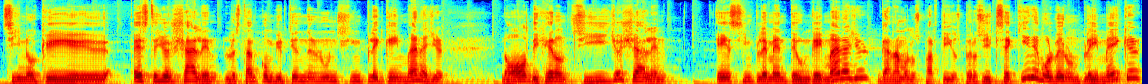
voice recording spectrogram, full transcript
sino que este Josh Allen lo están convirtiendo en un simple game manager. ¿No? Dijeron, si Josh Allen es simplemente un game manager, ganamos los partidos. Pero si se quiere volver un playmaker,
